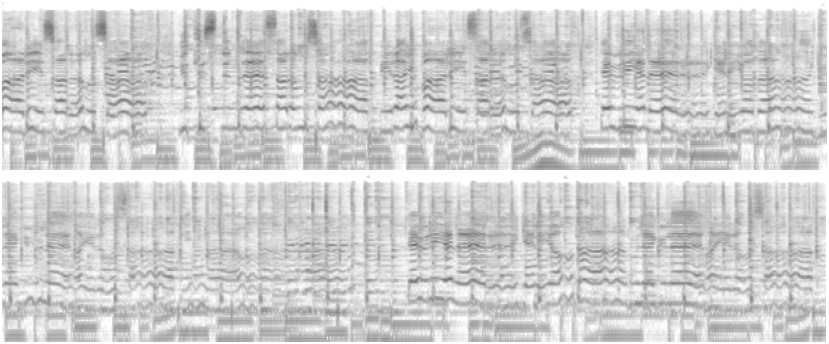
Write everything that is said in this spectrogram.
bari sarılsak Yük üstünde sarımsak bir ay bari sarılsak. Devriyeler geliyor da güle güle ayrılsak ninna Devriyeler geliyor da güle güle ayrılsak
